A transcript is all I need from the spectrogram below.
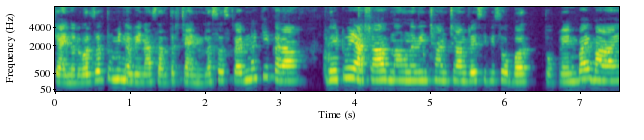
चॅनलवर जर तुम्ही नवीन असाल तर चॅनलला सबस्क्राईब नक्की करा. भेटूया अशा नवनवीन छान छान रेसिपीसोबत तोपर्यंत बाय बाय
